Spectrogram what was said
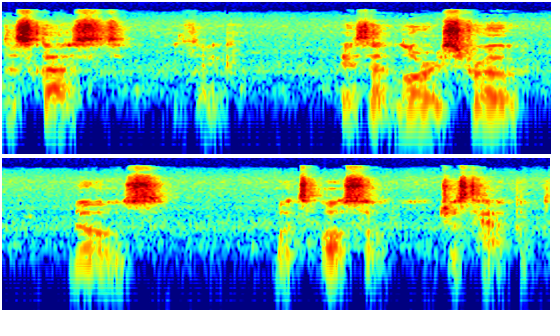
discussed, I think, is that Laurie Strode knows what's also just happened.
